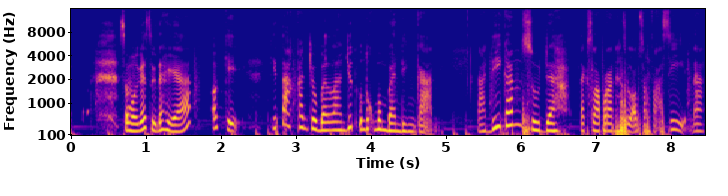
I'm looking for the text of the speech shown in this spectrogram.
Semoga sudah ya. Oke, kita akan coba lanjut untuk membandingkan. Tadi kan sudah teks laporan hasil observasi. Nah,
